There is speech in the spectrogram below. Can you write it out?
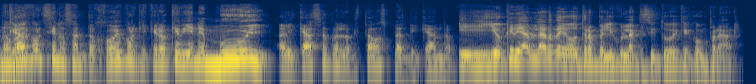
Nomás porque se nos antojó y porque creo que viene muy al caso con lo que estamos platicando. Y yo quería hablar de otra película que sí tuve que comprar.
